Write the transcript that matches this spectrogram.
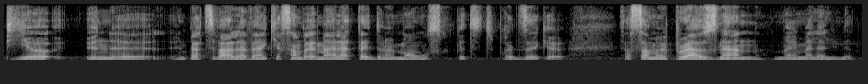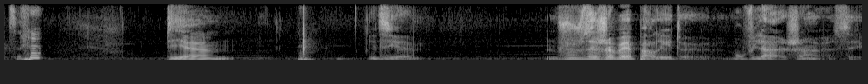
Puis il y a une, euh, une partie vers l'avant qui ressemble vraiment à la tête d'un monstre. Que tu, tu pourrais te dire que ça ressemble un peu à Osnan, même à la limite. Puis euh, il dit euh, Je vous ai jamais parlé de mon village. Hein? C'est.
